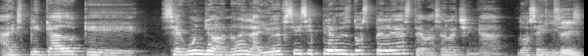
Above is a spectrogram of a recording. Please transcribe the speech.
ha explicado que, según yo, ¿no? En la UFC si pierdes dos peleas te vas a la chingada, dos seguidas.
